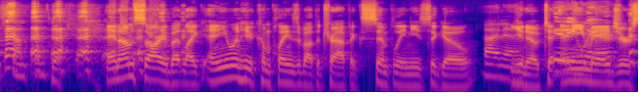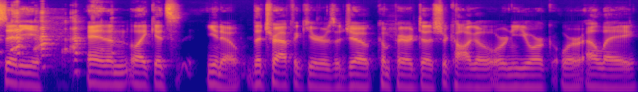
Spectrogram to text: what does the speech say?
something. and I'm sorry, but like anyone who complains about the traffic simply needs to go, I know. you know, to any major city, and like it's you know the traffic here is a joke compared to Chicago or New York or L.A.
